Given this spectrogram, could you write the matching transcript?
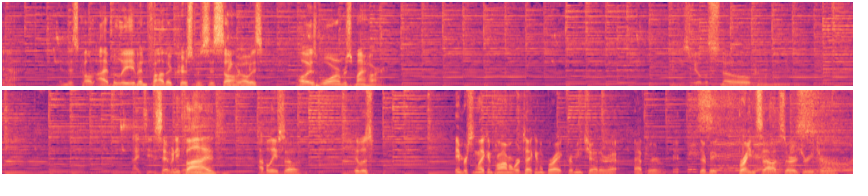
Yeah, and it's called "I Believe in Father Christmas." This song Think always always warms my heart. You just feel the snow coming on. 1975. I believe so. It was Emerson, Lake, and Palmer were taking a break from each other after their big brain salad surgery tour.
